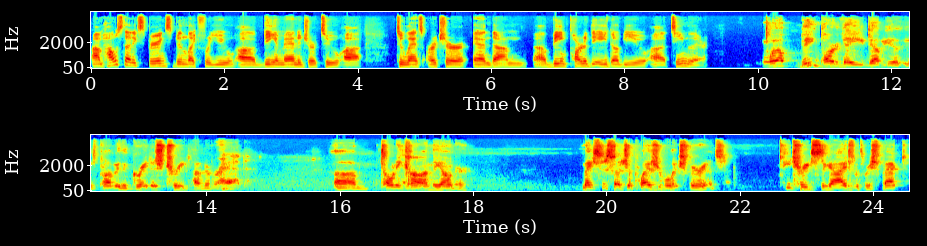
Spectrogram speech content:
Um, how's that experience been like for you, uh, being a manager to uh, to Lance Archer and um, uh, being part of the AEW uh, team there? Well, being part of AEW is probably the greatest treat I've ever had. Um, Tony Khan, the owner, makes it such a pleasurable experience. He treats the guys with respect.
